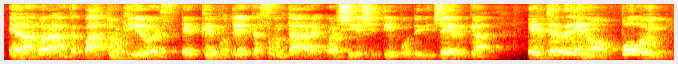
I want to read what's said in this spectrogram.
e la 44 kHz e che potete affrontare qualsiasi tipo di ricerca e terreno. Poi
